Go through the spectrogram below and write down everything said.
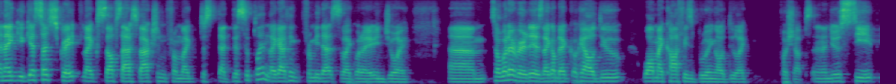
and I you get such great like self satisfaction from like just that discipline. Like I think for me that's like what I enjoy. Um, so whatever it is, like I'm like okay, I'll do while my coffee's brewing, I'll do like push ups, and then you just see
